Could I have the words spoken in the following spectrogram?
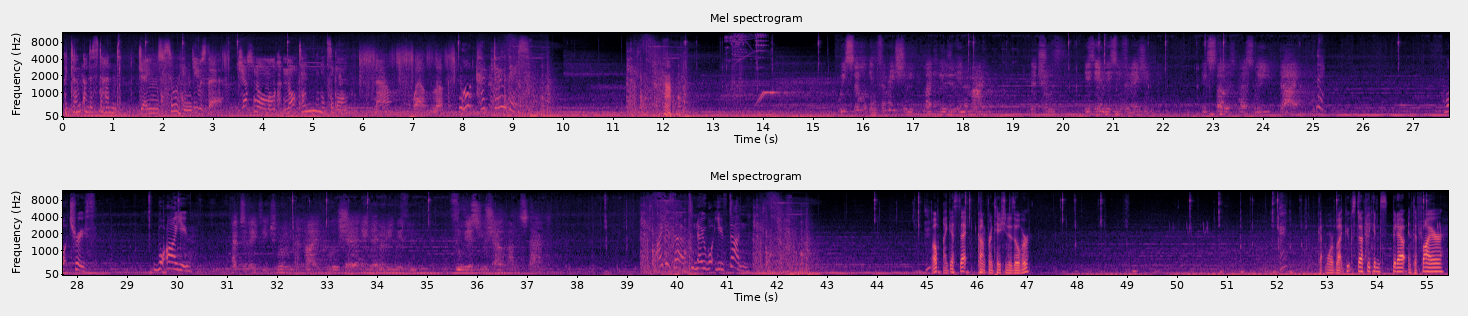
I don't understand. James... I James, saw him he was there. Just normal, not ten minutes ago. now. Well, look. What could do this? Huh. We store information like you do in a mine. The truth is in this information. Exposed as we die. What truth? What are you? Activate each room and I will share a memory with you. Through this you shall understand. I deserve to know what you've done. Well, I guess that confrontation is over. Got more black goop stuff we can spit out into fire.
